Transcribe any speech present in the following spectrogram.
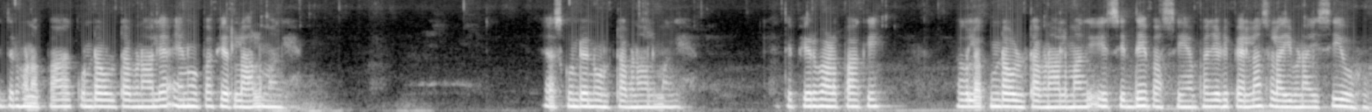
ਇੱਧਰ ਹੁਣ ਆਪਾਂ ਕੁੰਡਾ ਉਲਟਾ ਬਣਾ ਲਿਆ, ਇਹਨੂੰ ਆਪਾਂ ਫਿਰ ਲਾ ਲਵਾਂਗੇ। ਇਸ ਕੁੰਡੇ ਨੂੰ ਉਲਟਾ ਬਣਾ ਲਵਾਂਗੇ। ਤੇ ਫਿਰ ਵਲ ਪਾ ਕੇ ਅਗਲਾ ਕੁੰਡਾ ਉਲਟਾ ਬਣਾ ਲਵਾਂਗੇ। ਇਹ ਸਿੱਧੇ ਪਾਸੇ ਆਪਾਂ ਜਿਹੜੀ ਪਹਿਲਾਂ ਸਲਾਈ ਬਣਾਈ ਸੀ ਉਹ।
